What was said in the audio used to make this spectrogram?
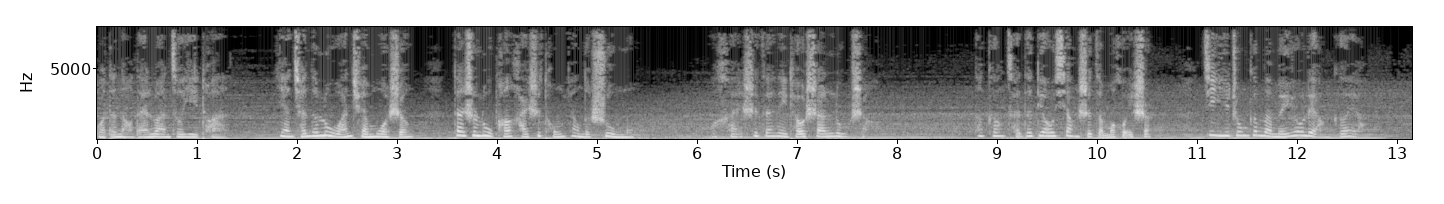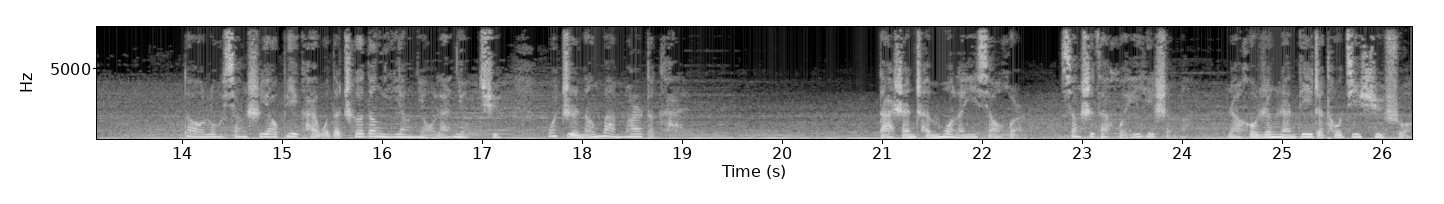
我的脑袋乱作一团，眼前的路完全陌生，但是路旁还是同样的树木，我还是在那条山路上。那刚才的雕像是怎么回事？记忆中根本没有两个呀。道路像是要避开我的车灯一样扭来扭去，我只能慢慢的开。大山沉默了一小会儿，像是在回忆什么，然后仍然低着头继续说：“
